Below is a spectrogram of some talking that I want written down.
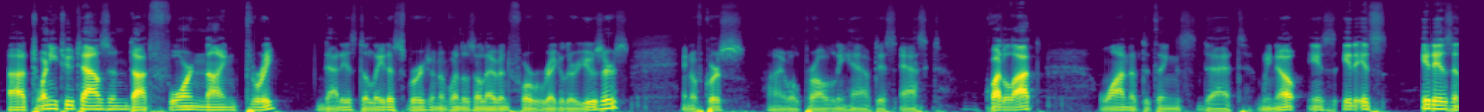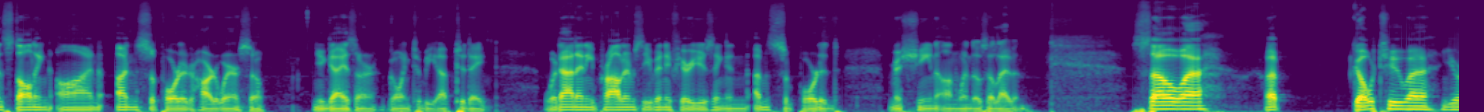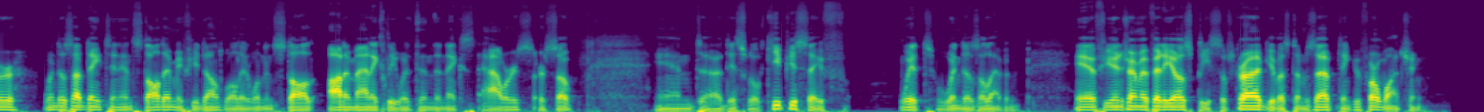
uh, 22,000.493. That is the latest version of Windows 11 for regular users. And of course, I will probably have this asked quite a lot. One of the things that we know is it is it is installing on unsupported hardware. So you guys are going to be up to date without any problems, even if you're using an unsupported machine on Windows 11. So uh, go to uh, your Windows updates and install them. If you don't, well, it will install automatically within the next hours or so. And uh, this will keep you safe with Windows 11. If you enjoy my videos, please subscribe, give us thumbs up. Thank you for watching.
